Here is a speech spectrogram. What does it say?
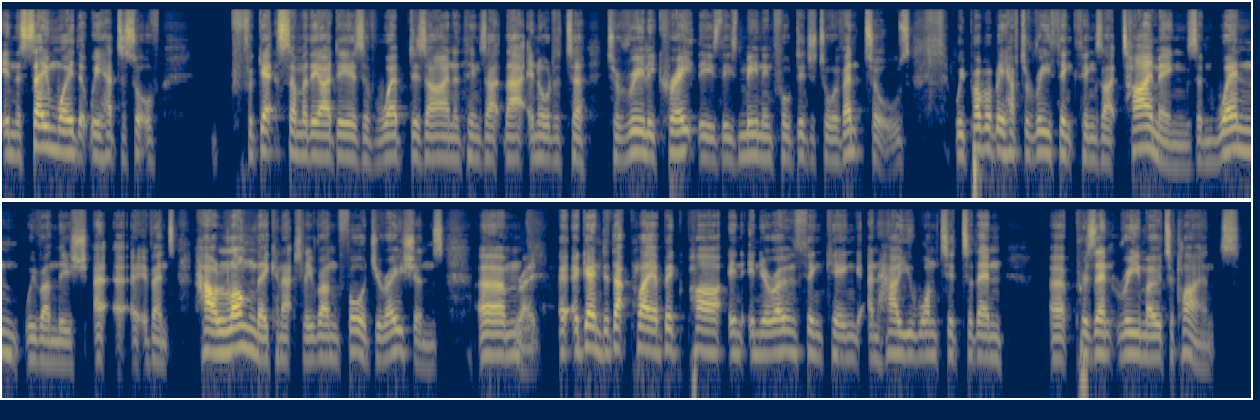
in the same way that we had to sort of forget some of the ideas of web design and things like that in order to to really create these these meaningful digital event tools we probably have to rethink things like timings and when we run these uh, uh, events how long they can actually run for durations. Um, right. again did that play a big part in in your own thinking and how you wanted to then uh, present remo to clients?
